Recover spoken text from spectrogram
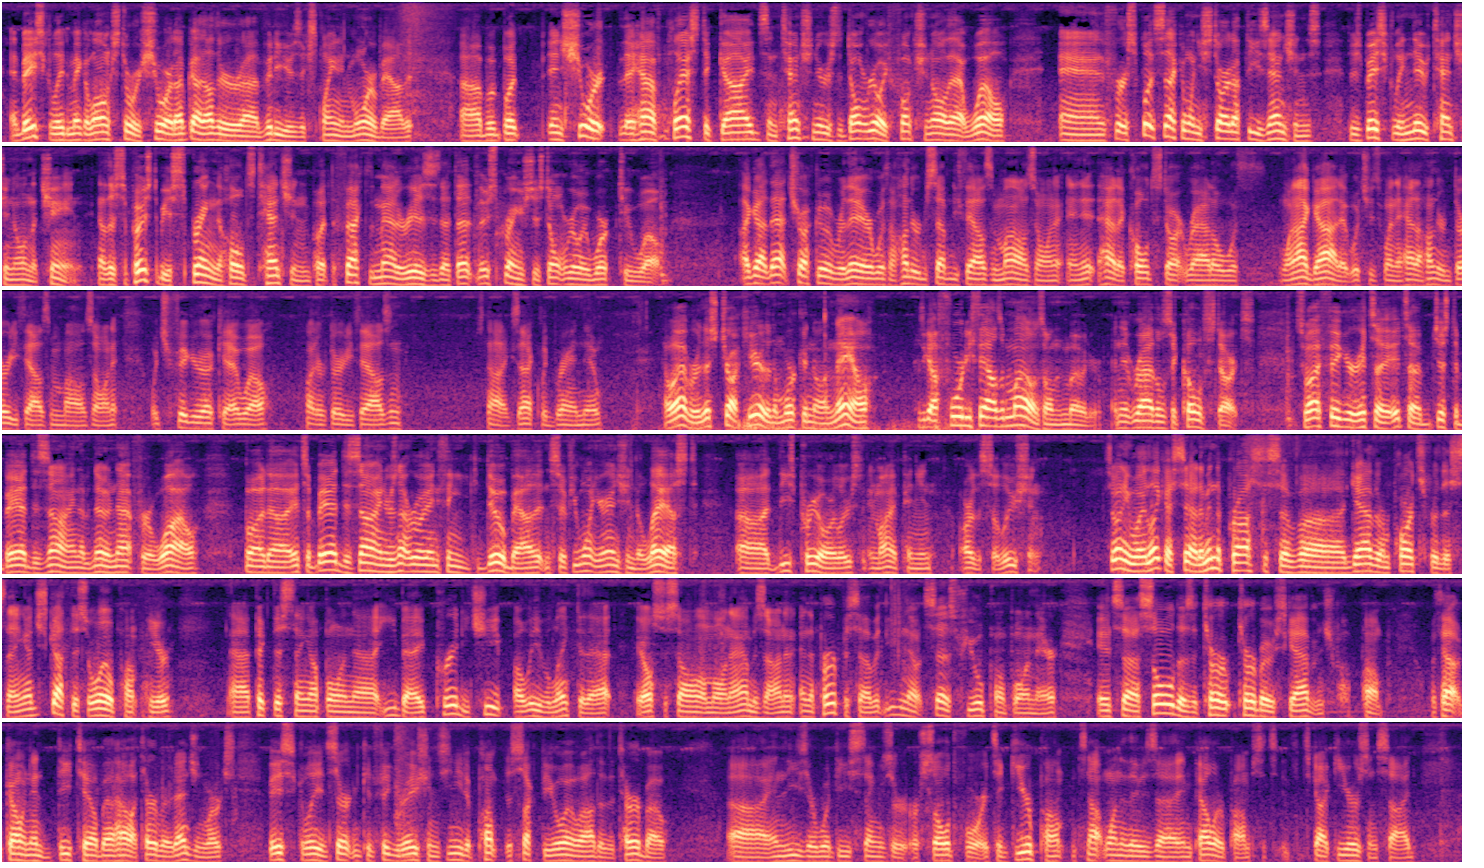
And basically, to make a long story short, I've got other uh, videos explaining more about it. Uh, but, but in short, they have plastic guides and tensioners that don't really function all that well. And for a split second when you start up these engines, there's basically no tension on the chain. Now there's supposed to be a spring that holds tension, but the fact of the matter is, is that, that those springs just don't really work too well. I got that truck over there with 170,000 miles on it, and it had a cold start rattle with when I got it, which is when it had 130,000 miles on it. Which you figure, okay, well, 130,000, it's not exactly brand new. However, this truck here that I'm working on now has got 40,000 miles on the motor, and it rattles at cold starts. So I figure it's a it's a just a bad design. I've known that for a while, but uh, it's a bad design. There's not really anything you can do about it. And so if you want your engine to last, uh, these pre-oilers, in my opinion, are the solution. So anyway, like I said, I'm in the process of uh, gathering parts for this thing. I just got this oil pump here. Uh, I picked this thing up on uh, eBay, pretty cheap. I'll leave a link to that. They also sell them on Amazon, and the purpose of it, even though it says fuel pump on there, it's uh, sold as a tur turbo scavenge pump. Without going into detail about how a turbo engine works, basically in certain configurations, you need a pump to suck the oil out of the turbo uh, and these are what these things are, are, sold for. It's a gear pump. It's not one of those uh, impeller pumps. It's, it's got gears inside.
